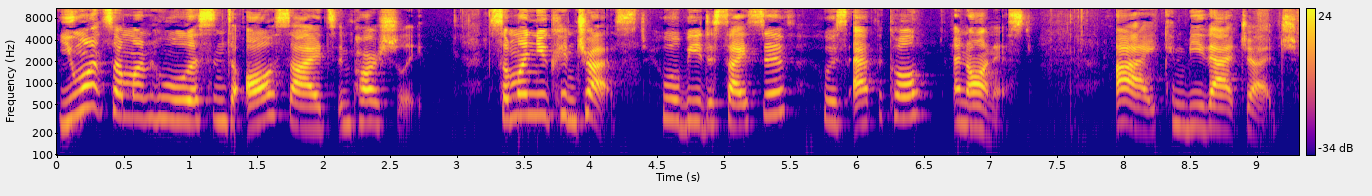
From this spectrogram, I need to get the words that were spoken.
You want someone who will listen to all sides impartially, someone you can trust, who will be decisive, who is ethical and honest. I can be that judge.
